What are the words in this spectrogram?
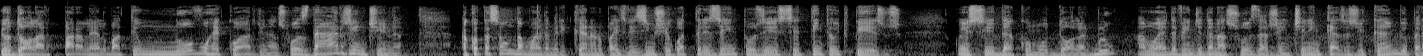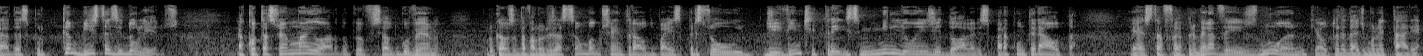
E o dólar paralelo bateu um novo recorde nas ruas da Argentina. A cotação da moeda americana no país vizinho chegou a 378 pesos. Conhecida como dólar blue, a moeda é vendida nas ruas da Argentina em casas de câmbio operadas por cambistas e doleiros. A cotação é maior do que o oficial do governo. Por causa da valorização, o Banco Central do país precisou de 23 milhões de dólares para conter a alta. Esta foi a primeira vez no ano que a autoridade monetária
